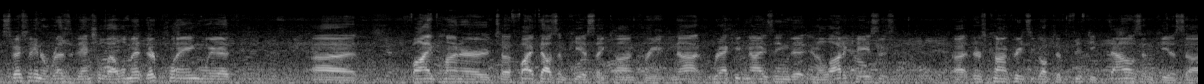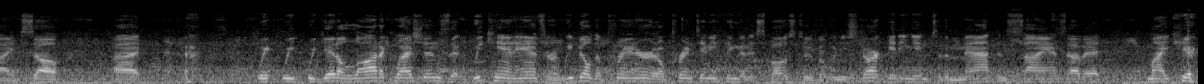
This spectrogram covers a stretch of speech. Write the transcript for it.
especially in a residential element, they're playing with uh, 500 to 5,000 psi concrete, not recognizing that in a lot of cases, uh, there's concretes that go up to 50,000 psi. So uh, we, we, we get a lot of questions that we can't answer. We build a printer, it'll print anything that it's supposed to, but when you start getting into the math and science of it, Mike here,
